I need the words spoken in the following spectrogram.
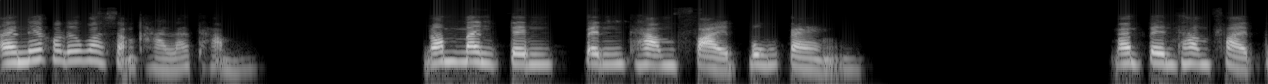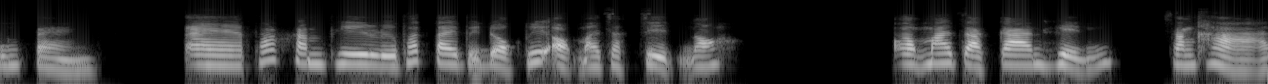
อันนี้เขาเรียกว่าสังขารธรรมเนาะมันเป็นเป็นธรรมฝ่ายปรุงแต่ง มันเป็นธรรมฝ่ายปรุงแต่ง แต่พระคัมภีร์หรือพระไตรปิฎกที่ออกมาจากจิตเนาะออกมาจากการเห็นสังขาร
